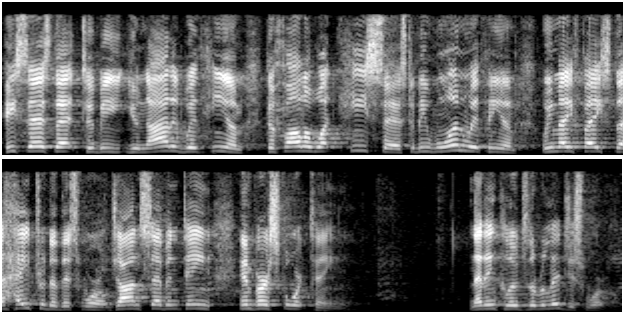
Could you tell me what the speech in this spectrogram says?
He says that to be united with Him, to follow what He says, to be one with Him, we may face the hatred of this world. John 17 and verse 14. That includes the religious world.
